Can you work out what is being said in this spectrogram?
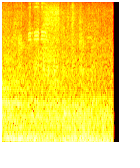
Thank you.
